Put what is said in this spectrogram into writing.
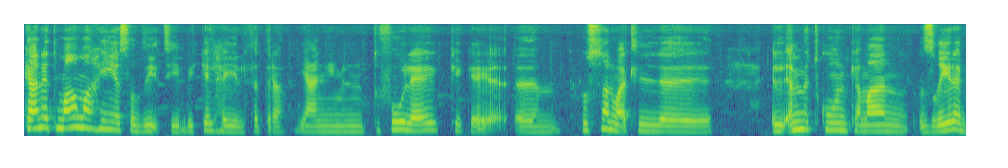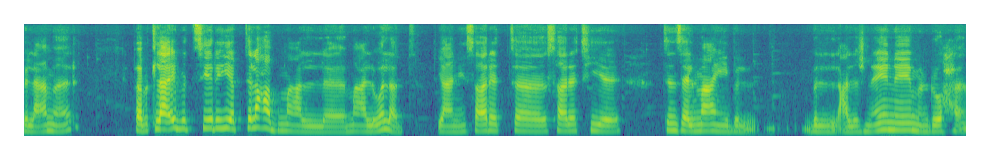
كانت ماما هي صديقتي بكل هي الفترة. يعني من الطفوله خصوصا وقت الأم تكون كمان صغيرة بالعمر فبتلاقي بتصير هي بتلعب مع مع الولد. يعني صارت صارت هي تنزل معي بال, على الجنينه بنروح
